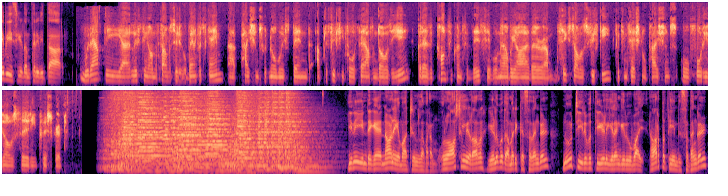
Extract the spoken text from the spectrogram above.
ஏபிசியிடம் தெரிவித்தார் Without the uh, listing on the pharmaceutical benefit scheme, uh, patients would normally spend up to $54,000 a year. But as a consequence of this, it will now be either um, $6.50 for concessional patients or $40.30 per script. இனி இன்றைய நாணய மாற்று நிலவரம். ஒரு ஆஸ்திரேலிய டாலர் எழுபது அமெரிக்க சதங்கள் நூற்றி இருபத்தி ஏழு இலங்கை ரூபாய் நாற்பத்தி ஐந்து சதங்கள்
